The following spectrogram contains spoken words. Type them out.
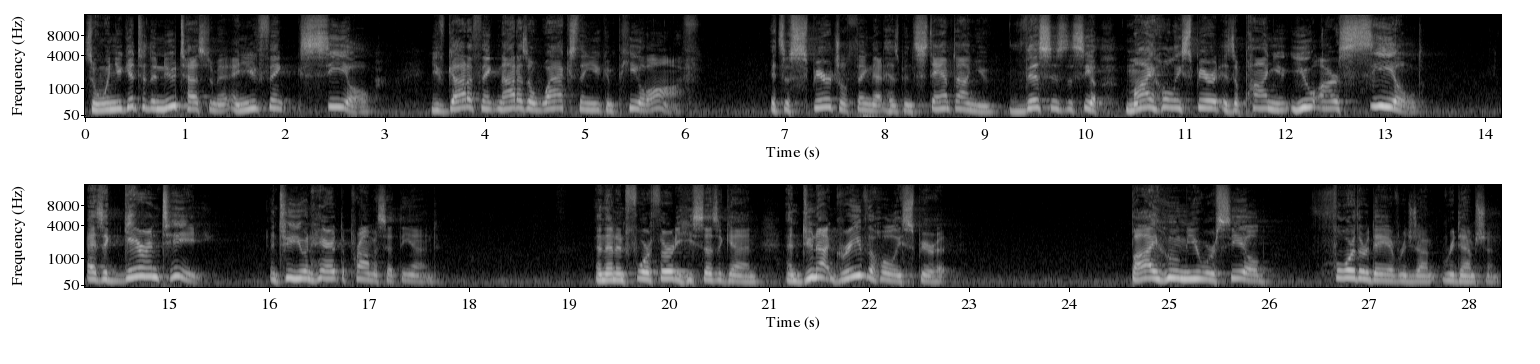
So when you get to the New Testament and you think seal, you've got to think not as a wax thing you can peel off. It's a spiritual thing that has been stamped on you. This is the seal. My Holy Spirit is upon you. You are sealed as a guarantee until you inherit the promise at the end. And then in 430, he says again, And do not grieve the Holy Spirit by whom you were sealed for the day of redemption.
